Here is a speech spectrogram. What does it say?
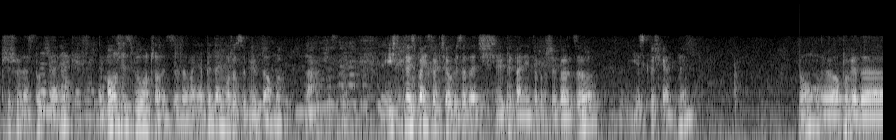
przyszły na spotkanie. tak, jak najbardziej. Mąż jest wyłączony z zadawania pytań, może sobie w domu. Aha, wszystko. Jeśli ktoś z Państwa chciałby zadać pytanie, to proszę bardzo. Jest ktoś chętny? Opowiada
